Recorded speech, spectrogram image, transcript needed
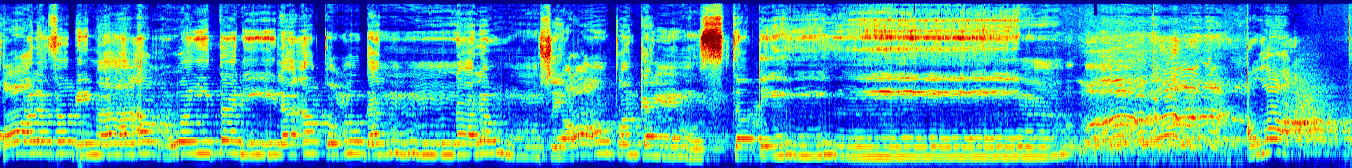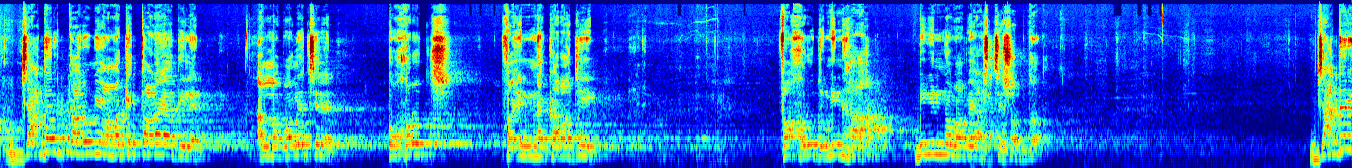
قال فبما أغويتني لأقعدن لهم صراطك المستقيم আল্লাহ যাদের কারণে আমাকে তাড়াইয়া দিলেন আল্লাহ বলেছিলেন ওখরজ ফাইন্না কারাজিব ফখরুজ মিনহা বিভিন্নভাবে আসছে শব্দ যাদের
